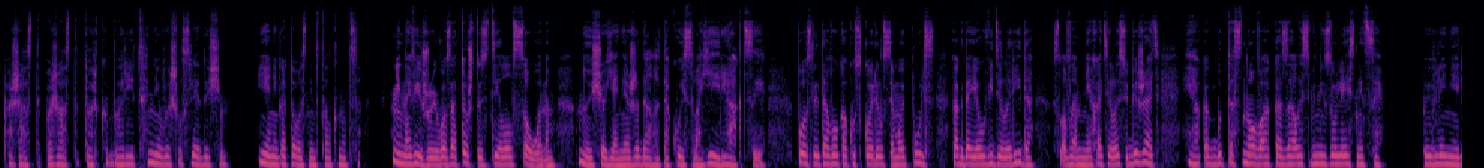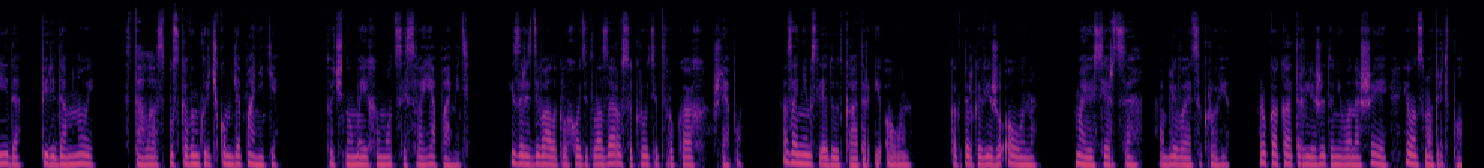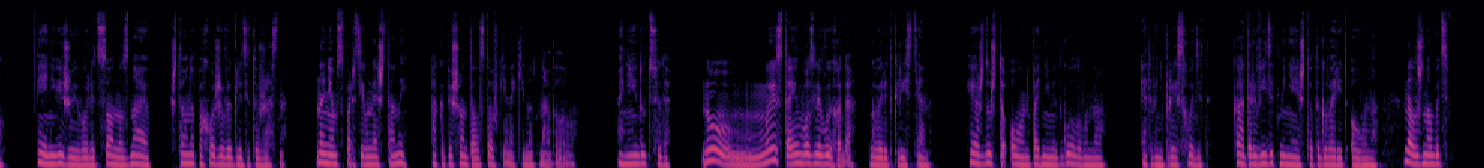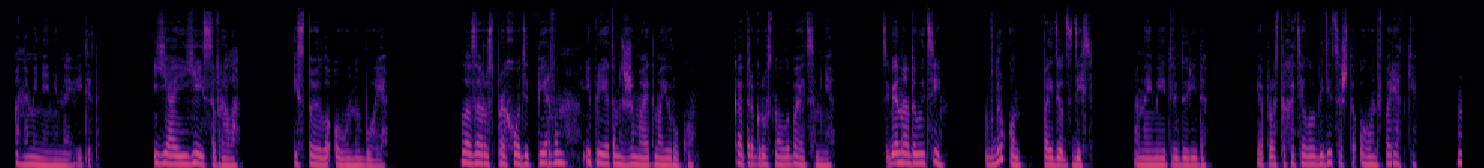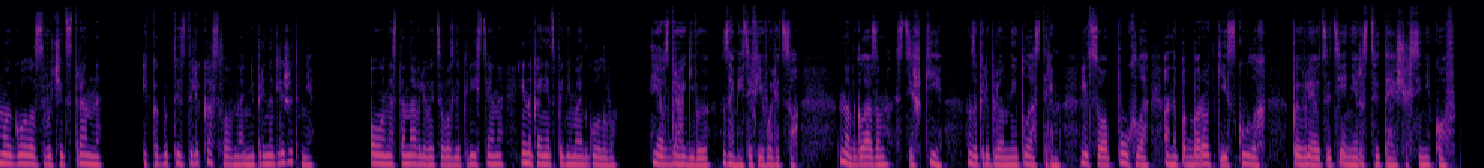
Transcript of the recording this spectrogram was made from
Пожалуйста, пожалуйста, только бы Рид не вышел следующим. Я не готова с ним столкнуться. Ненавижу его за то, что сделал с Оуэном, но еще я не ожидала такой своей реакции. После того, как ускорился мой пульс, когда я увидела Рида, словно мне хотелось убежать, я как будто снова оказалась внизу лестницы. Появление Рида передо мной стало спусковым крючком для паники. Точно у моих эмоций своя память. Из раздевалок выходит Лазарус и крутит в руках шляпу. За ним следуют Катер и Оуэн. Как только вижу Оуэна, мое сердце обливается кровью. Рука Катер лежит у него на шее, и он смотрит в пол. Я не вижу его лицо, но знаю, что оно, похоже, выглядит ужасно. На нем спортивные штаны, а капюшон толстовки накинут на голову. Они идут сюда. «Ну, мы стоим возле выхода», — говорит Кристиан. Я жду, что Оуэн поднимет голову, но этого не происходит. Катер видит меня и что-то говорит Оуэну. Должно быть, она меня ненавидит. Я и ей соврала. И стоило Оуэну боя. Лазарус проходит первым и при этом сжимает мою руку. Катер грустно улыбается мне. «Тебе надо уйти. Вдруг он пойдет здесь?» Она имеет в виду Рида. Я просто хотела убедиться, что Оуэн в порядке. Мой голос звучит странно и как будто издалека, словно не принадлежит мне. Оуэн останавливается возле Кристиана и, наконец, поднимает голову. Я вздрагиваю, заметив его лицо. Над глазом стежки, закрепленные пластырем. Лицо опухло, а на подбородке и скулах появляются тени расцветающих синяков.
